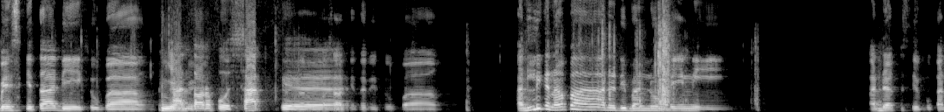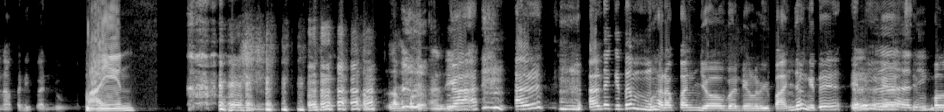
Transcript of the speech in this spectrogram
base kita di Subang. Iya. kantor pusat ke Pusat kita di Subang. Adli kenapa ada di Bandung hari ini? Ada kesibukan apa di Bandung? Main. Lempeng anjing. Enggak, ada, ada kita mengharapkan jawaban yang lebih panjang gitu ya. Ini Eh, kayak simpel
